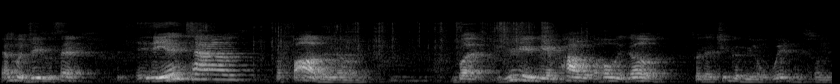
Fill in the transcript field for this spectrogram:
That's what Jesus said. In the end times, the Father knows. But you need to be empowered with the Holy Ghost so that you can be a witness for me.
